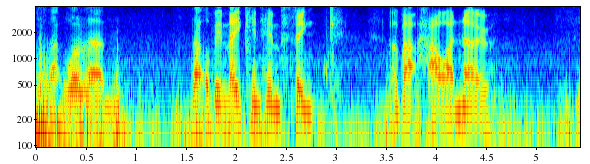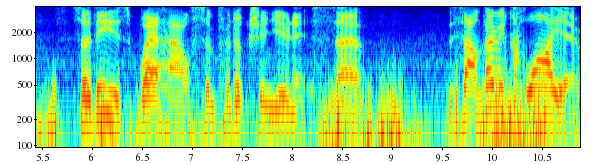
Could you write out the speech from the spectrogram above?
So that will um, that will be making him think about how I know. So these warehouse and production units, uh, they sound very quiet.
